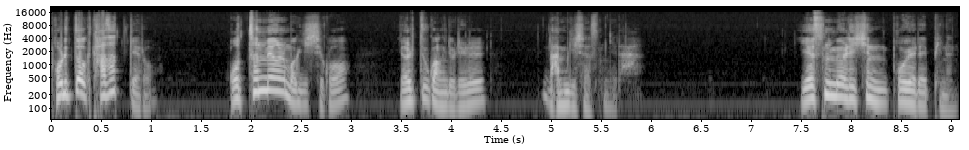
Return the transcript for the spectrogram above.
보리떡 다섯 개로 5천 명을 먹이시고 열두 광조리를 남기셨습니다. 예수님이 흘리신 보혈의 피는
